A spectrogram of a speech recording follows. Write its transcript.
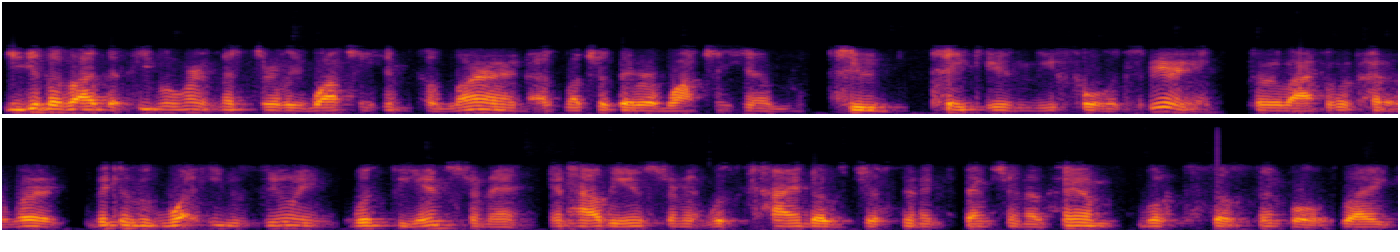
you get the vibe that people weren't necessarily watching him to learn as much as they were watching him to take in the full experience, for lack of a better word, because of what he was doing with the instrument and how the instrument was kind of just an extension of him looked so simple, like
